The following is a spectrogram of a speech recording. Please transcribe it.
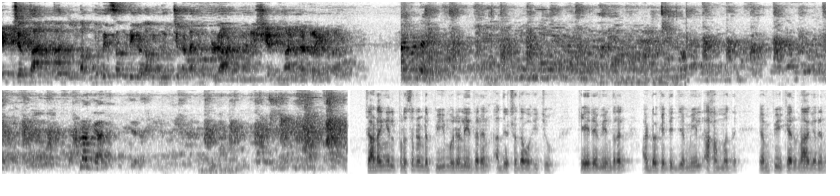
ലക്ഷ്യസ്ഥാനത്തെത്തുന്ന പ്രതിസന്ധികളെ മുറിച്ചു കടക്കുമ്പോഴാണ് മനുഷ്യൻ നല്ല ഡ്രൈവർ ചടങ്ങിൽ പ്രസിഡന്റ് പി മുരളീധരൻ അധ്യക്ഷത വഹിച്ചു. K Raveendran advocate Jameel Ahammed M P Karunakaran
